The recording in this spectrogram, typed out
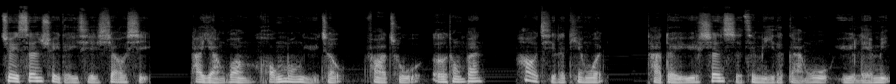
最深邃的一些消息。他仰望鸿蒙宇宙，发出儿童般好奇的天问。他对于生死之谜的感悟与怜悯，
